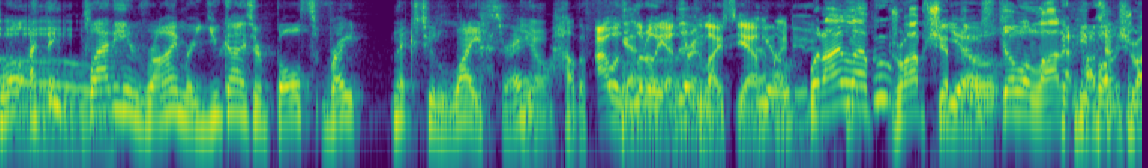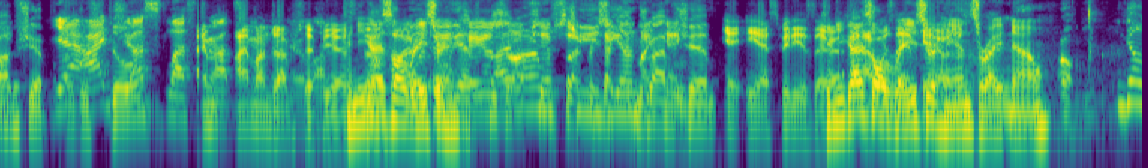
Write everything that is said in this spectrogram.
well, I think Oh. Platy and Rhymer, you guys are both right next to lights, right? Yo, how the I was Yeah. literally Yeah. entering lights. Yeah. my dude? When I left dropship, there was still a lot of people on dropship. Yeah, I still- just left I'm, dropship. I'm on There are a dropship. lot Yeah. Can you guys all raise your hands? K on Sidearms, dropship, so cheesy on dropship. Yeah, yeah, Speedy is there. Can you guys I- I all was raise your AFK, hands right now? Oh, no,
